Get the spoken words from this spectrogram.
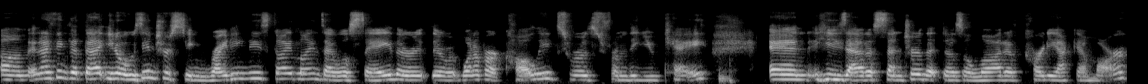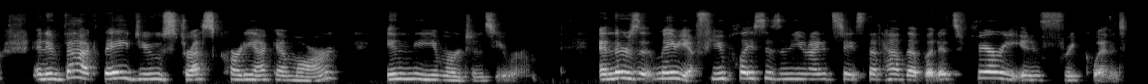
um, and I think that that, you know, it was interesting writing these guidelines. I will say there, there, one of our colleagues was from the UK and he's at a center that does a lot of cardiac MR. And in fact, they do stress cardiac MR in the emergency room and there's maybe a few places in the United States that have that, but it's very infrequent.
